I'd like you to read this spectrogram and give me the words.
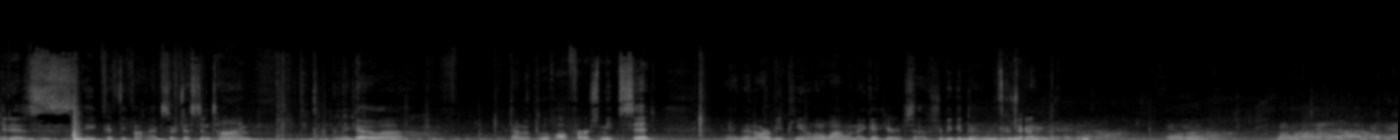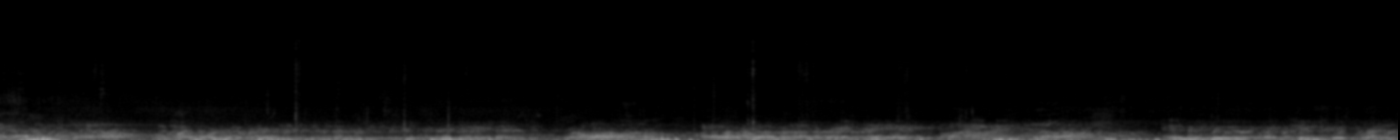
It is 8.55, so just in time. I'm gonna go uh, down to the Blue Hall first, meet Sid, and then RBP in a little while when they get here, so it should be a good day. Let's go check it out. and renew friendships with friends.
